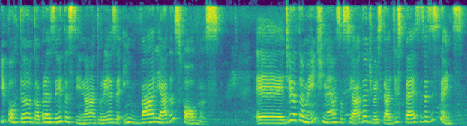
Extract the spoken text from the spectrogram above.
e, portanto, apresenta-se na natureza em variadas formas. É diretamente né, associado à diversidade de espécies existentes.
